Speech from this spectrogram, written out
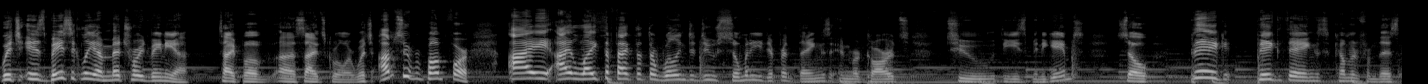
which is basically a Metroidvania type of uh, side scroller, which I'm super pumped for. I I like the fact that they're willing to do so many different things in regards to these mini games. So big, big things coming from this.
